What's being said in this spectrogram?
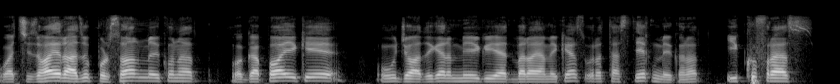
و چیزهای را از او پرسان می کند و گپایی که او جادوگر می گوید برای همه کس او را تصدیق می کند این کفر است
